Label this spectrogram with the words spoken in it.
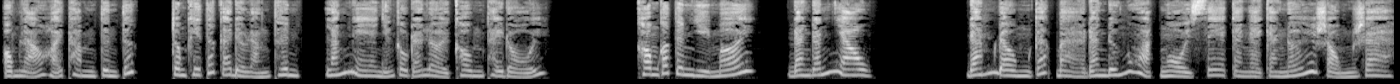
ông lão hỏi thăm tin tức, trong khi tất cả đều lặng thinh, lắng nghe những câu trả lời không thay đổi. Không có tin gì mới, đang đánh nhau. Đám đông các bà đang đứng hoặc ngồi xe càng ngày càng nới rộng ra.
